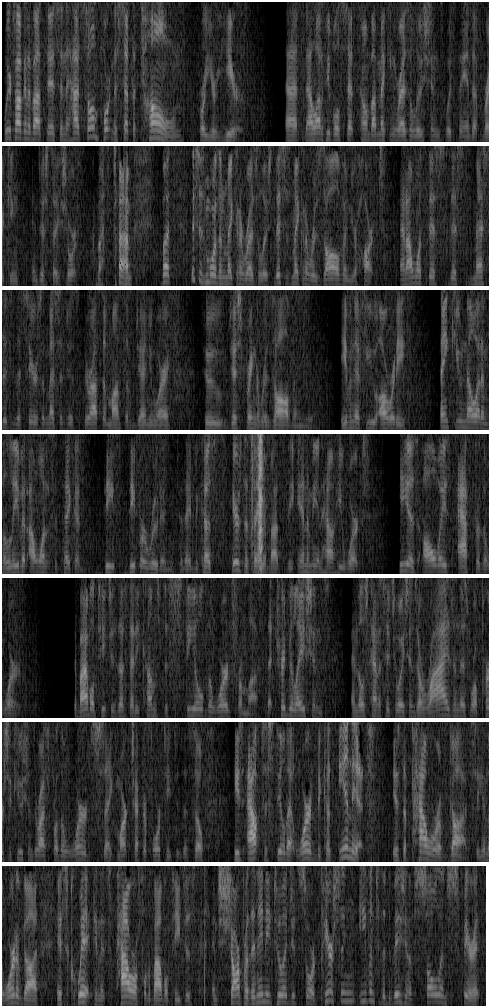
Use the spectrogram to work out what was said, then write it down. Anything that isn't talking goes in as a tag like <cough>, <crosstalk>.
we were talking about this and how it's so important to set the tone for your year. Uh, now, a lot of people set tone by making resolutions, which they end up breaking in just a short <laughs> amount of time. But this is more than making a resolution. This is making a resolve in your heart. And I want this, this message, this series of messages throughout the month of January, to just bring a resolve in you. Even if you already think you know it and believe it, I want it to take a deep, deeper root in you today. Because here's the thing about the enemy and how he works he is always after the word. The Bible teaches us that he comes to steal the word from us, that tribulations and those kind of situations arise in this world. Persecutions arise for the word's sake. Mark chapter 4 teaches us. So he's out to steal that word because in it is the power of God. See, in the word of God, it's quick and it's powerful, the Bible teaches, and sharper than any two edged sword, piercing even to the division of soul and spirit.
